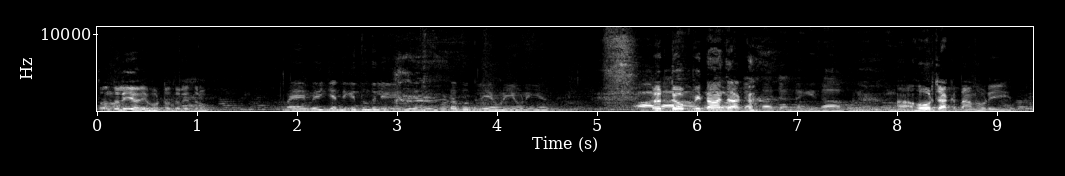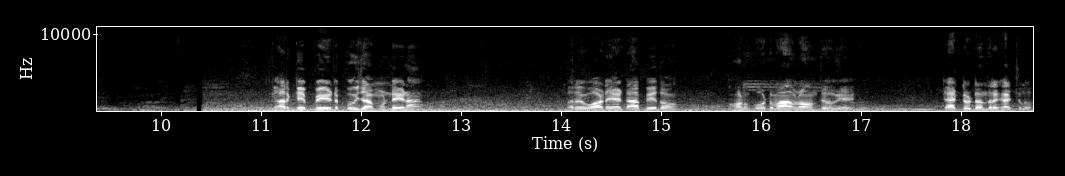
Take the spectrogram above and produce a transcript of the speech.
ਧੁੰਦਲੀ ਆਉਂਦੀ ਫੋਟੋ ਤੇਰੀ ਇਧਰੋਂ। ਮੈਂ ਮੇਰੀ ਜ਼ਿੰਦਗੀ ਧੁੰਦਲੀ ਹੋਈ ਹੈ ਫੋਟੋ ਧੁੰਦਲੀ ਆਉਣੀ ਆਉਣੀ ਆ। ਇਹ ਟੋਪੀ ਤਾਂ ਚੱਕ। ਜ਼ਿੰਦਗੀ ਸਾਫ਼ ਹੋਣੀ ਹਾਂ ਹੋਰ ਚੱਕਦਾ ਥੋੜੀ ਕਰਕੇ ਪੇਟ ਪੂਜਾ ਮੁੰਡੇ ਨਾ। ਪਰ ਵਾੜਿਆ ਢਾਬੇ ਤੋਂ। ਹੁਣ ਫੋਟੋਆਂ ਬਣਾਉਣ ਤੇ ਹੋ ਗਏ। ਟੈਟੂ ਡੰਦਰ ਖੱਚ ਲੋ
